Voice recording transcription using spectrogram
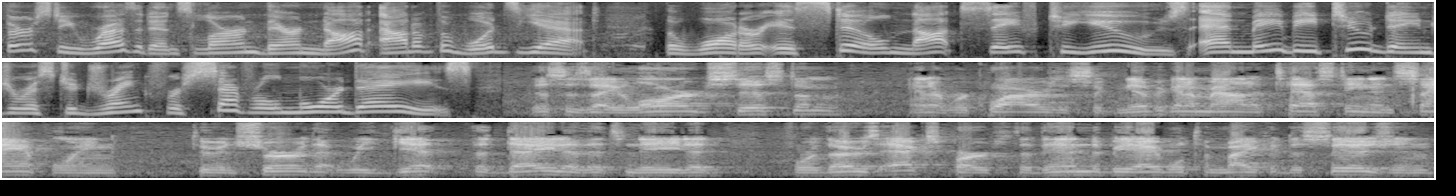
thirsty residents learned they're not out of the woods yet. The water is still not safe to use and may be too dangerous to drink for several more days. This is a large system and it requires a significant amount of testing and sampling to ensure that we get the data that's needed for those experts to then to be able to make a decision.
